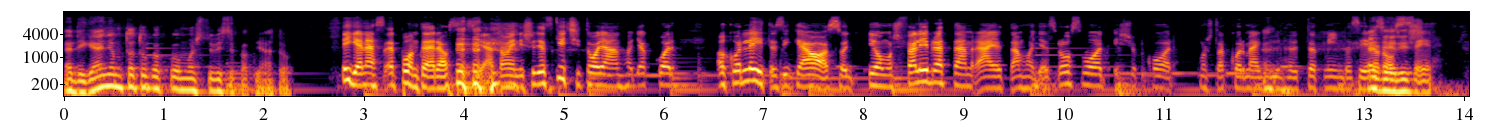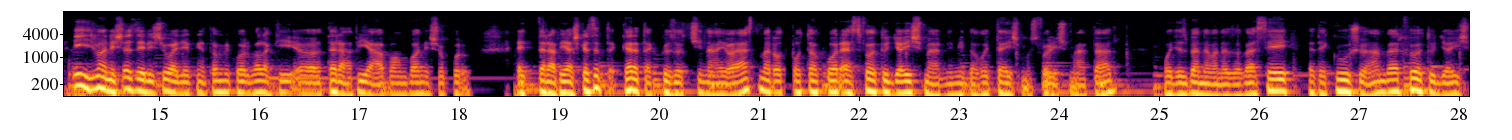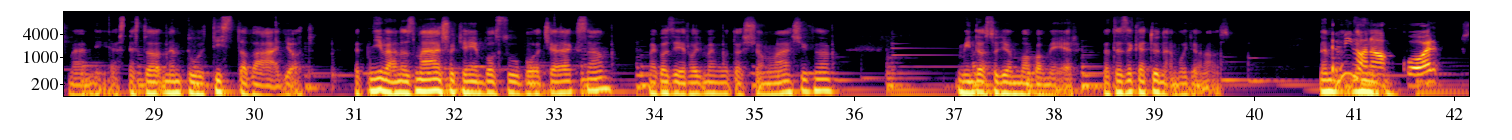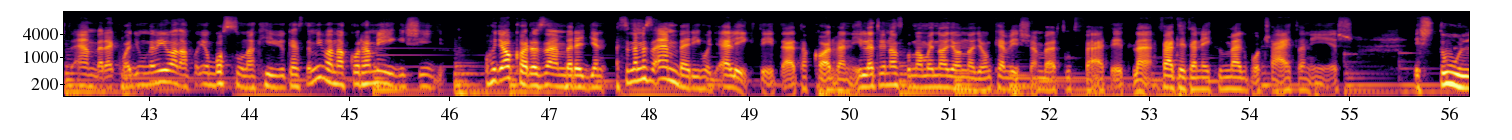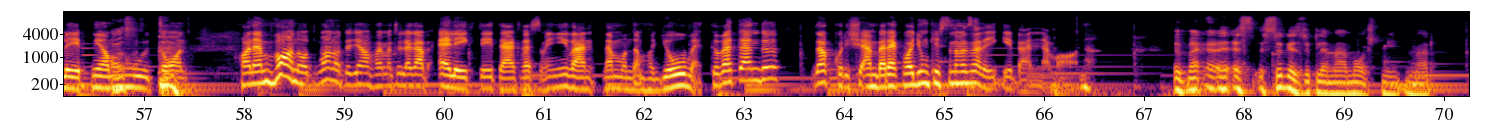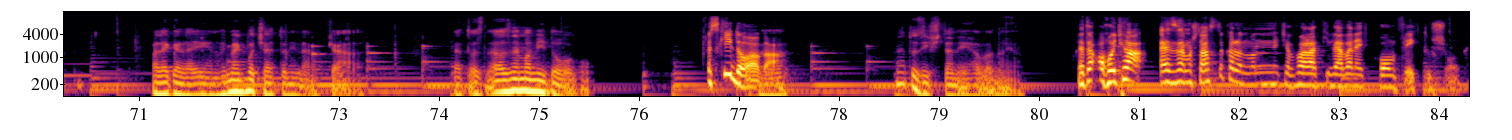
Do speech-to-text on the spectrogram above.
eddig elnyomtatok, akkor most visszakapjátok. Igen, ez, pont erre asszociáltam én is, hogy ez kicsit olyan, hogy akkor, akkor létezik-e az, hogy jó, most felébredtem, rájöttem, hogy ez rossz volt, és akkor most akkor megbűnhődtök mindazért Ezért a rosszért. Is, így van, és ezért is jó egyébként, amikor valaki terápiában van, és akkor egy terápiás keretek között csinálja ezt, mert ott, ott akkor ezt föl tudja ismerni, mint ahogy te is most fölismerted, hogy ez benne van ez a veszély, tehát egy külső ember föl tudja ismerni ezt, ezt a nem túl tiszta vágyat. Tehát nyilván az más, hogyha én bosszúból cselekszem, meg azért, hogy megmutassam a másiknak, mint azt, hogy önmagamért. Tehát ezeket ő nem ugyanaz. Nem, de mi van nem... akkor, most emberek vagyunk, de mi van akkor, jó, bosszúnak hívjuk ezt, de mi van akkor, ha mégis így, hogy akar az ember egy ilyen, szerintem ez emberi, hogy elégtételt akar venni, illetve én azt gondolom, hogy nagyon-nagyon kevés ember tud feltétlen, feltétlen nélkül megbocsájtani, és, és túllépni a azt... múlton hanem van ott, van ott egy olyan folyamat, hogy legalább elégtételt veszem. Én nyilván nem mondom, hogy jó, megkövetendő, de akkor is emberek vagyunk, és szerintem ez eléggé benne van. Ezt, ezt szögezzük le már most, mi már a legelején, hogy megbocsátani nem kell. Tehát az, az nem a mi dolgunk. Ez ki dolga? Hát az Isten néha van olyan. Tehát, hogyha ezzel most azt akarod mondani, hogyha valakivel van egy konfliktusunk,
